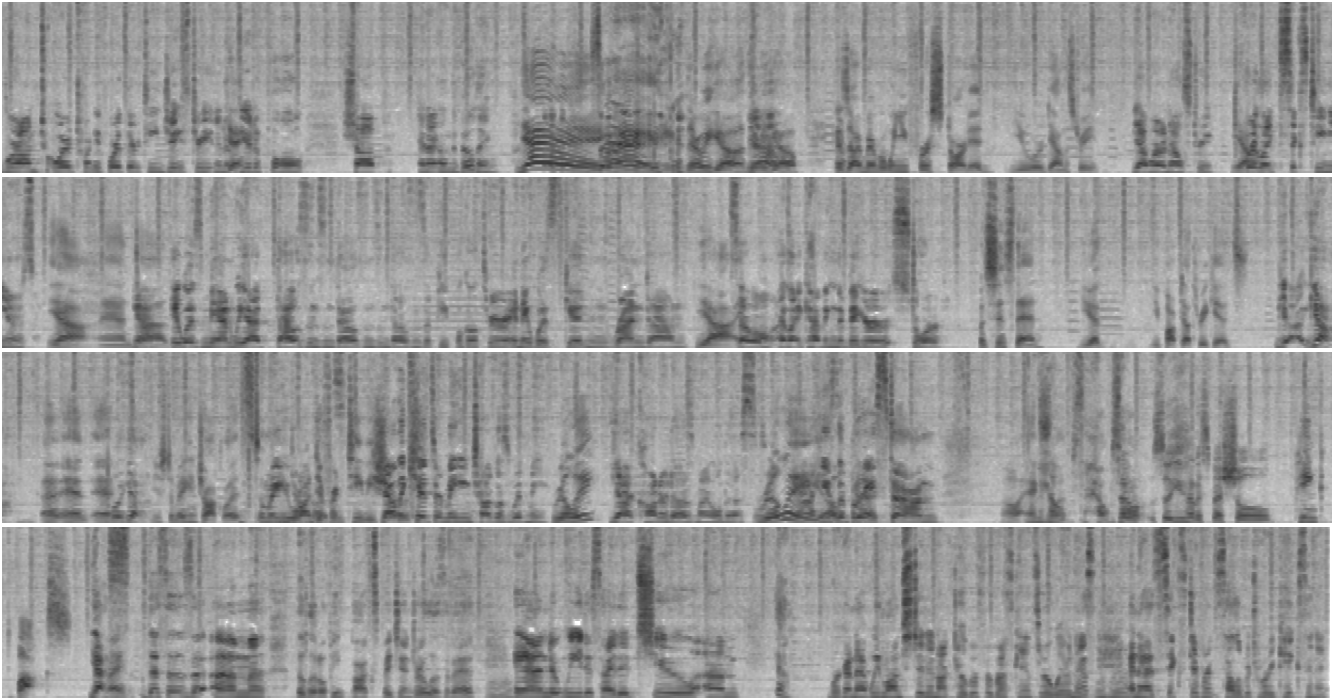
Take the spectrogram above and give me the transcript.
we're on tour 2413 J Street in Okay. a beautiful shop, and I own the building. Yay! So hey, There we go. There we go. Because I remember when you first started, you were down the street. yeah, we're on L Street Yeah. for like 16 years. Yeah, and Yeah, uh, it was man. We had thousands and thousands and thousands of people go through, and it was getting run down. Yeah, So I like having the bigger store. but since then, you had you popped out three kids, Yeah, yeah. uh, and and Well, yeah. you're still making chocolate. Still making You were on chocolates. different TV shows. Now the kids are making chocolates with me. Really? Yeah, Connor does, my oldest. Really? Yeah, he's Oh, the good. barista and, Oh, and excellent. helps helps So, out. so you have a special pink box. Yes, Right? this is um, the Little Pink Box by Ginger Elizabeth, Mm-hmm. and we decided to, um, yeah, we're gonna. We launched it in October for breast cancer awareness, Mm-hmm. and it has six different celebratory cakes in it.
